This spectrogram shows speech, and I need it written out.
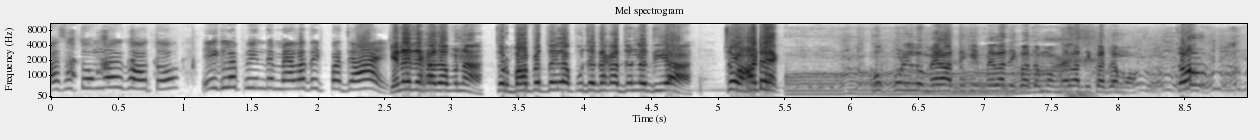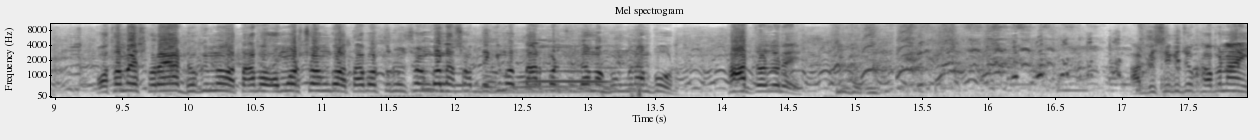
আচ্ছা তোমরাই কত এগুলা পিনতে মেলা দেখবা যায় কেন দেখা যাব না তোর বাপের তো এলা পূজা দেখার জন্য দিয়া চ হাটেক খুব পড়িল, মেলা দেখি, মেলা দেখা, যাব, মেলা দেখা, যাব। চল। প্রথমে সরাইয়া ঢুকিম, তারপর অমর সঙ্গ, তারপর তরুণ সঙ্গ সব দেখিম, তারপর চলে যাব গুমরামপুর হাট জজরে আর বেশি কিছু খাব নাই।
